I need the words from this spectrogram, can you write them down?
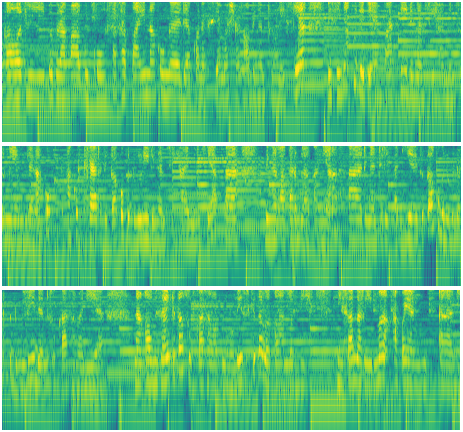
Kalau di beberapa buku self help lain aku nggak ada koneksi emosional dengan penulisnya, di sini aku jadi empati dengan si Haimin Sunim dan aku aku care gitu, aku peduli dengan si Haimin siapa, dengan latar belakangnya apa, dengan cerita dia itu tuh aku bener-bener peduli dan suka sama dia. Nah kalau misalnya kita suka sama penulis, kita bakalan lebih bisa nerima apa yang uh, di,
